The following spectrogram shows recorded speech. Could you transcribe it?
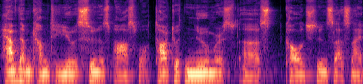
have them come to you as soon as possible. Talked with numerous uh, college students last night.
